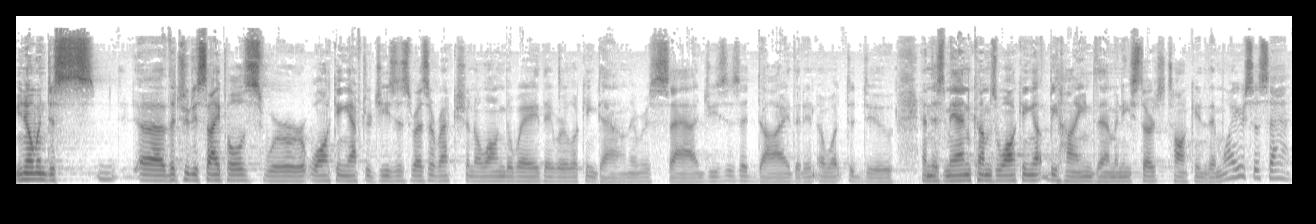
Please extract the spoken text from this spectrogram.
You know, when dis, uh, the two disciples were walking after Jesus' resurrection along the way, they were looking down. They were sad. Jesus had died. They didn't know what to do. And this man comes walking up behind them and he starts talking to them. Why are you so sad?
